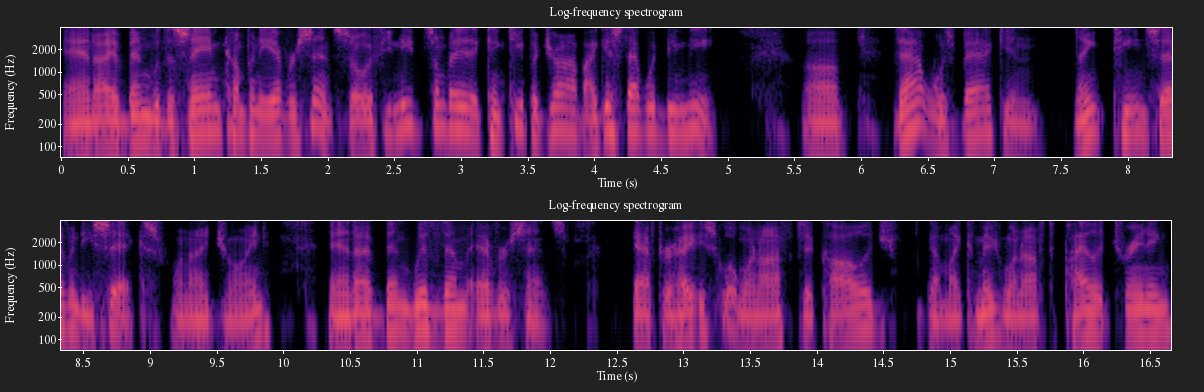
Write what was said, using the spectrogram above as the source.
And I have been with the same company ever since. So if you need somebody that can keep a job, I guess that would be me. Uh, that was back in 1976 when I joined, and I've been with them ever since after high school, went off to college, got my commission, went off to pilot training,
